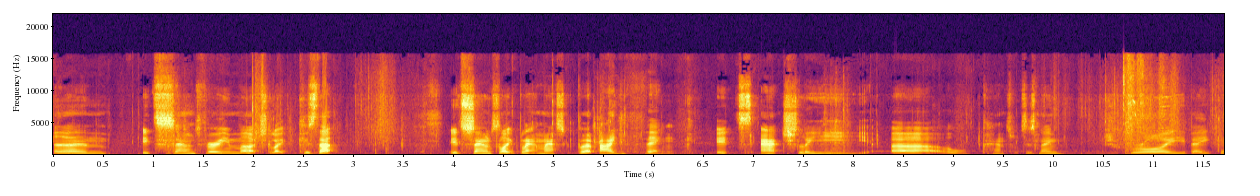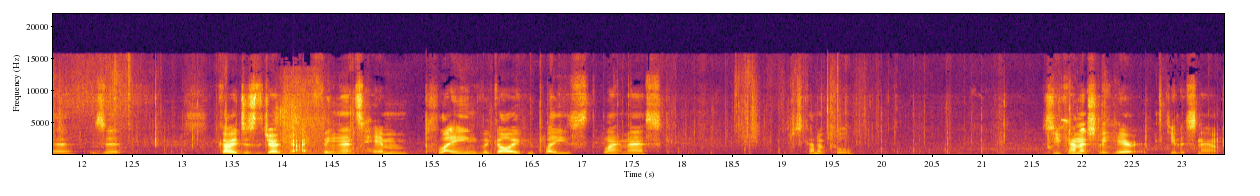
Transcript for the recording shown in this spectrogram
Um, it sounds very much like... Because that... It sounds like Black Mask, but I think it's actually... Uh, oh, pants, what's his name? Troy Baker, is it? Guy does the Joker. I think that's him playing the guy who plays Black Mask. Which is kind of cool. So you can actually hear it if you listen out.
